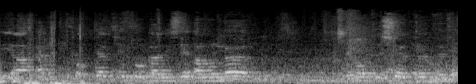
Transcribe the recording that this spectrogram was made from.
Il y a un cocktail qui est organisé à l'honneur de notre peuple de.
